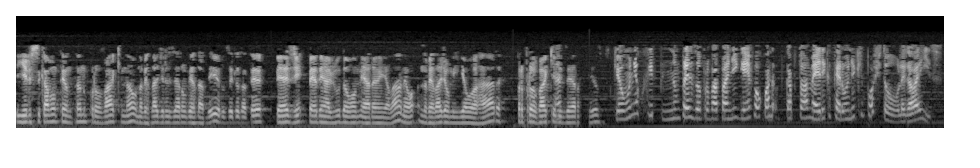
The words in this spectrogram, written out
E eles ficavam tentando provar que não, na verdade eles eram verdadeiros. Eles até pedem, pedem ajuda ao Homem-Aranha lá, né? Na verdade é o Miguel O'Hara, pra provar que É. eles eram mesmo. Porque o único que não precisou provar pra ninguém foi o Capitão América, que era o único que postou. O legal é isso.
